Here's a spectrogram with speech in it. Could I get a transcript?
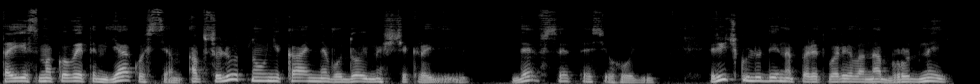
та її смаковитим якостям абсолютно унікальне водоймище країни. Де все те сьогодні? Річку людина перетворила на брудний,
